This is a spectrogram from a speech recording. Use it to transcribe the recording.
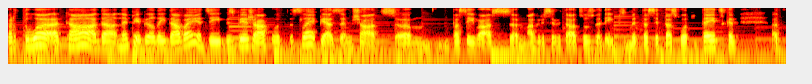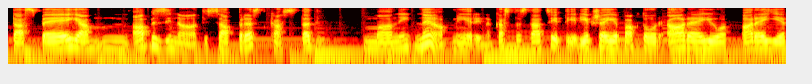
par to, kāda nepiepildītā vajadzība visbiežāk slēpjas zem šādas um, pasīvās um, agresivitātes uzvedības. Bet tas ir tas, ko tu teici, ka tā spēja um, apzināti saprast, kas tad ir mani neapmierina. Kas tas ir? Tie ir iekšējie faktori, ārējo, ārējie,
